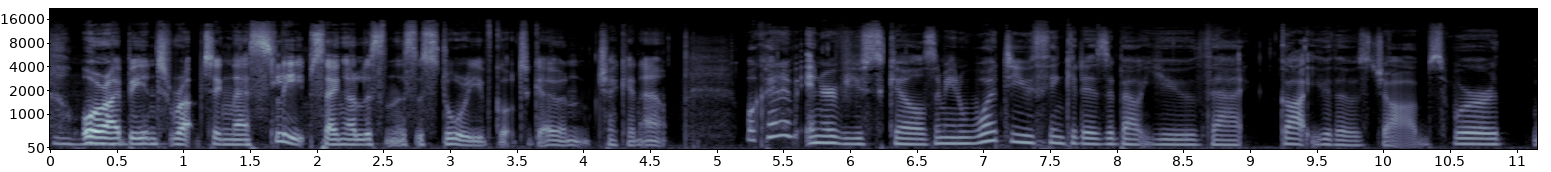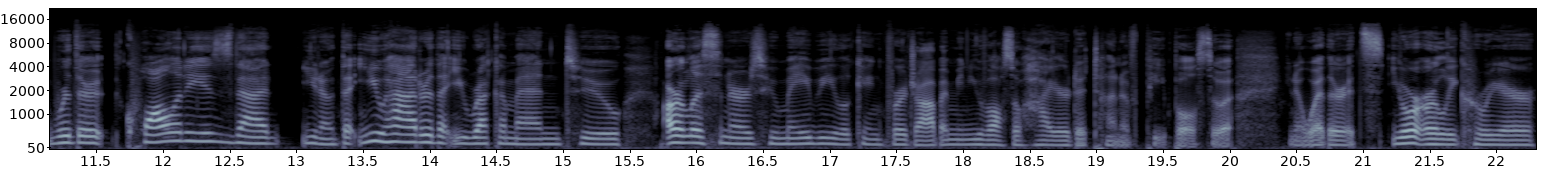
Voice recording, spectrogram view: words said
mm-hmm. or I'd be interrupting their sleep, saying, "Oh, listen, there's a story you've got to go and check it out." What kind of interview skills? I mean, what do you think it is about you that got you those jobs? Were were there qualities that you know that you had or that you recommend to our listeners who may be looking for a job? I mean, you've also hired a ton of people, so you know whether it's your early career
